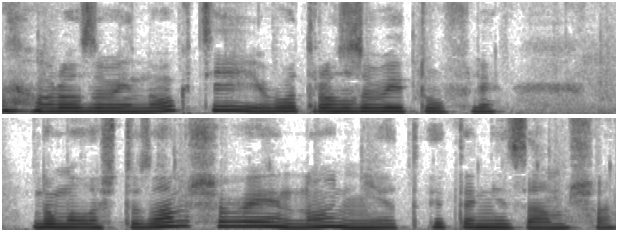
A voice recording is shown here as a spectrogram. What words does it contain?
розовые ногти и вот розовые туфли. Думала, что замшевые, но нет, это не замша.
